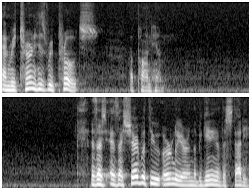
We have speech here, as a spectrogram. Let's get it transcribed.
and return his reproach upon him. As I, as I shared with you earlier in the beginning of the study,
